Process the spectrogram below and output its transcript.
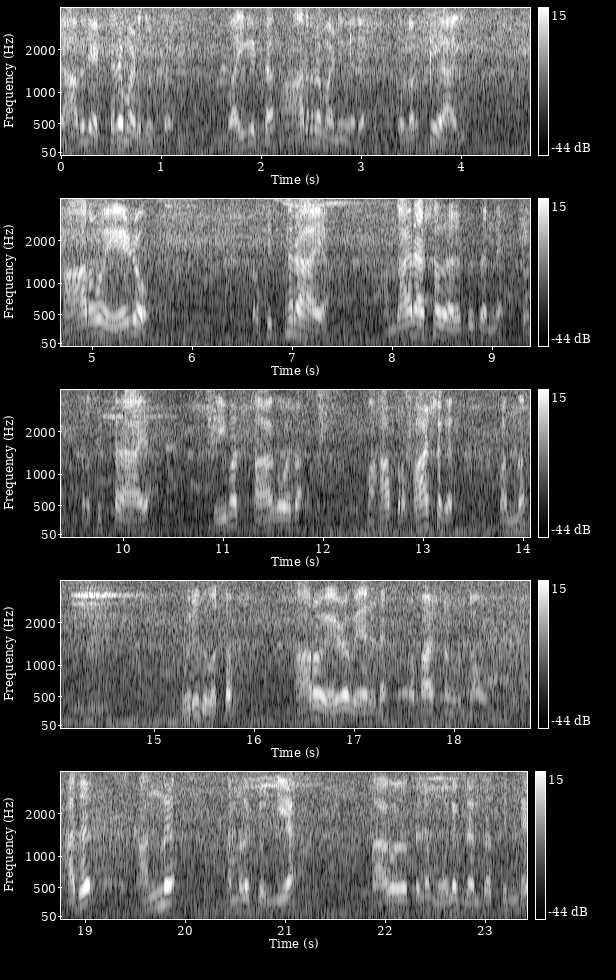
രാവിലെ എട്ടര മണി തൊട്ട് വൈകിട്ട് ആറര മണി വരെ തുടർച്ചയായി ആറോ ഏഴോ പ്രസിദ്ധരായ അന്താരാഷ്ട്ര തലത്തിൽ തന്നെ പ്രസിദ്ധരായ ശ്രീമദ് ഭാഗവത മഹാപ്രഭാഷകർ വന്ന് ഒരു ദിവസം ആറോ ഏഴോ പേരുടെ പ്രഭാഷണങ്ങളുണ്ടാവും. അത് അന്ന് നമ്മൾ ചൊല്ലിയ ഭാഗവതത്തിന്റെ മൂലഗ്രന്ഥത്തിന്റെ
